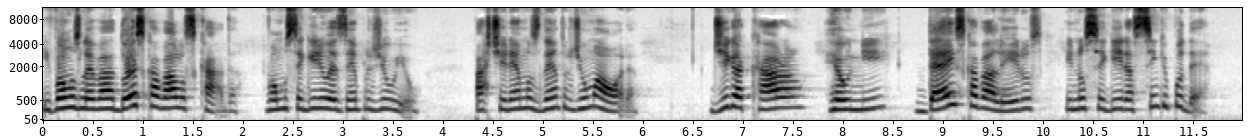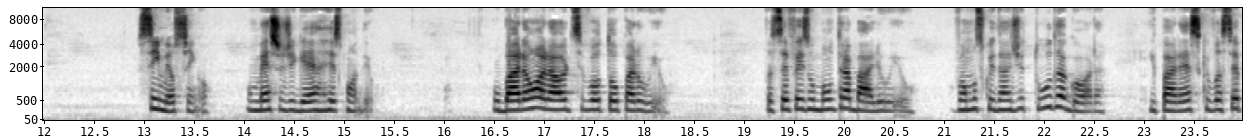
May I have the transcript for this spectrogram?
E vamos levar dois cavalos cada. Vamos seguir o exemplo de Will. Partiremos dentro de uma hora. Diga a Carol reunir dez cavaleiros e nos seguir assim que puder. Sim, meu senhor, o mestre de guerra respondeu. O barão Oraldi se voltou para Will. Você fez um bom trabalho, Will. Vamos cuidar de tudo agora. E parece que você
